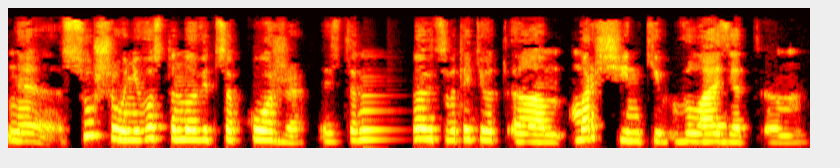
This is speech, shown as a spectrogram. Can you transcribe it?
э, суше у него становится кожа, становятся вот эти вот морщинки вылазят, эм,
